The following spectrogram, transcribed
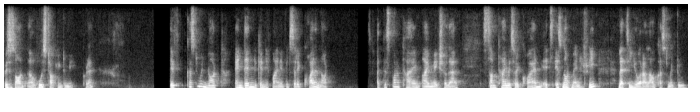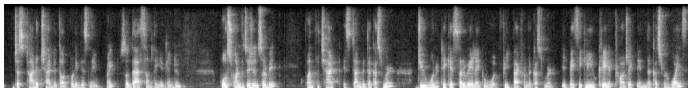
Which is on uh, who is talking to me correct? If customer not and then you can define if it's a required or not. At this point of time i make sure that Sometimes it's required. It's it's not mandatory. Let's say you are allow customer to just start a chat without putting this name, right? So that's something you can do. Post conversation survey. Once the chat is done with the customer, do you want to take a survey like what feedback from the customer? It basically you create a project in the customer voice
